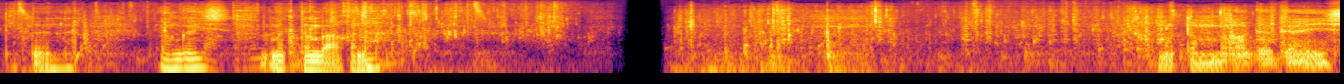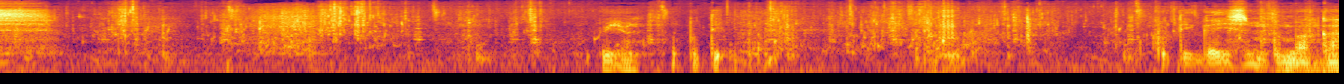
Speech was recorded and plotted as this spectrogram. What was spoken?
Dito na. Yan guys, matamba ka na. Matamba ka guys. Yun, puti. Puti guys, matamba ka.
